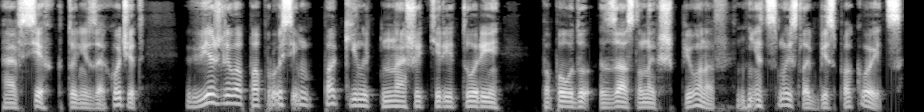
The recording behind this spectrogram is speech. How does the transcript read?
А всех, кто не захочет, вежливо попросим покинуть наши территории. По поводу засланных шпионов нет смысла беспокоиться.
